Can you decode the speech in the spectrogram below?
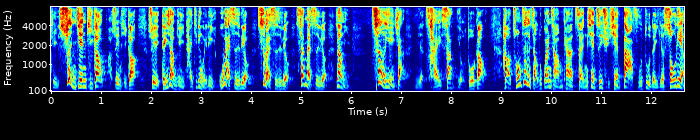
可以瞬间提高啊，瞬间提高。所以等一下我们就以台积电为例，五百四十六、四百四十六、三百四十六，让你测验一下你的财商有多高。好，从这个角度观察，我们看到整个线支曲线大幅度的一个收敛，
